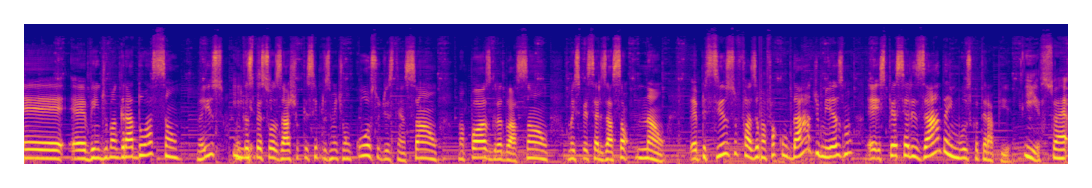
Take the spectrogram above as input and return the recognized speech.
é, é, vem de uma graduação, não é isso? isso? Muitas pessoas acham que simplesmente um curso de extensão, uma pós-graduação, uma especialização. Não. É preciso fazer uma faculdade mesmo é, especializada em musicoterapia. Isso. É,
